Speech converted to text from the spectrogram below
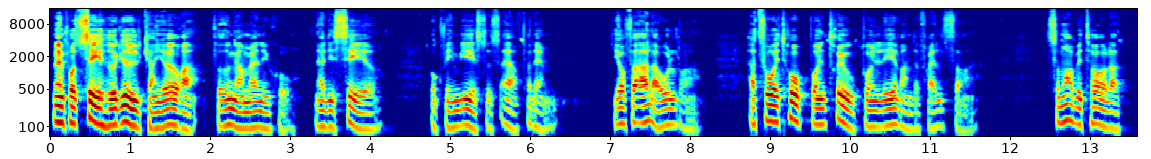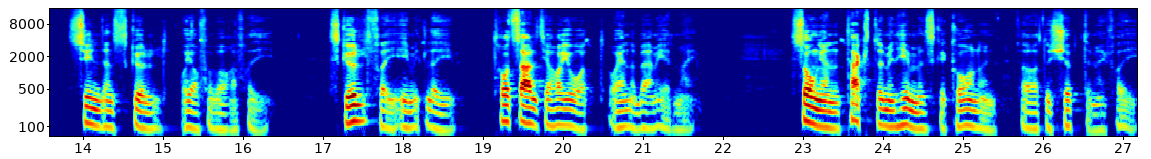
Men fått se hur Gud kan göra för unga människor när de ser och vem Jesus är för dem. Ja, för alla åldrar. Att få ett hopp och en tro på en levande frälsare som har betalat syndens skuld och jag får vara fri. Skuldfri i mitt liv, trots allt jag har gjort och ännu bär med mig. Sången Tack du min himmelske konung för att du köpte mig fri.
